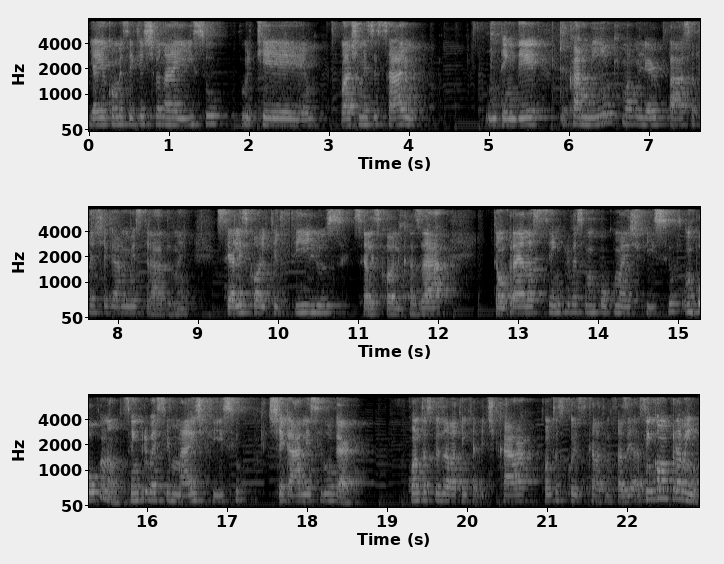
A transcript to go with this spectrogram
E aí eu comecei a questionar isso, porque eu acho necessário entender o caminho que uma mulher passa até chegar no mestrado, né? Se ela escolhe ter filhos, se ela escolhe casar. Então, para ela sempre vai ser um pouco mais difícil, um pouco não, sempre vai ser mais difícil chegar nesse lugar. Quantas coisas ela tem que abdicar, quantas coisas que ela tem que fazer. Assim como para mim,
